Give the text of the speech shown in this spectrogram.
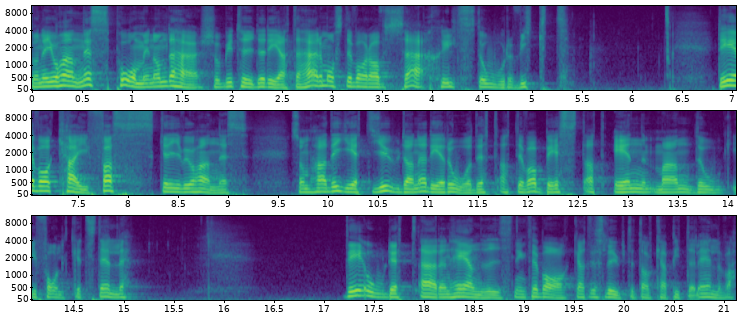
Så när Johannes påminner om det här så betyder det att det här måste vara av särskilt stor vikt. Det var Kaifas, skriver Johannes, som hade gett judarna det rådet att det var bäst att en man dog i folkets ställe. Det ordet är en hänvisning tillbaka till slutet av kapitel 11.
